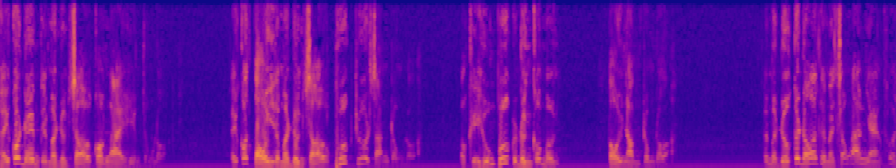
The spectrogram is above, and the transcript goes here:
hãy có đêm thì mình đừng sợ có ngày hiện trong đó. Hãy có tội thì mình đừng sợ phước chứa sẵn trong đó. Và khi hưởng phước thì đừng có mừng tội nằm trong đó. Để mà được cái đó thì mình sống an nhàn thôi.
